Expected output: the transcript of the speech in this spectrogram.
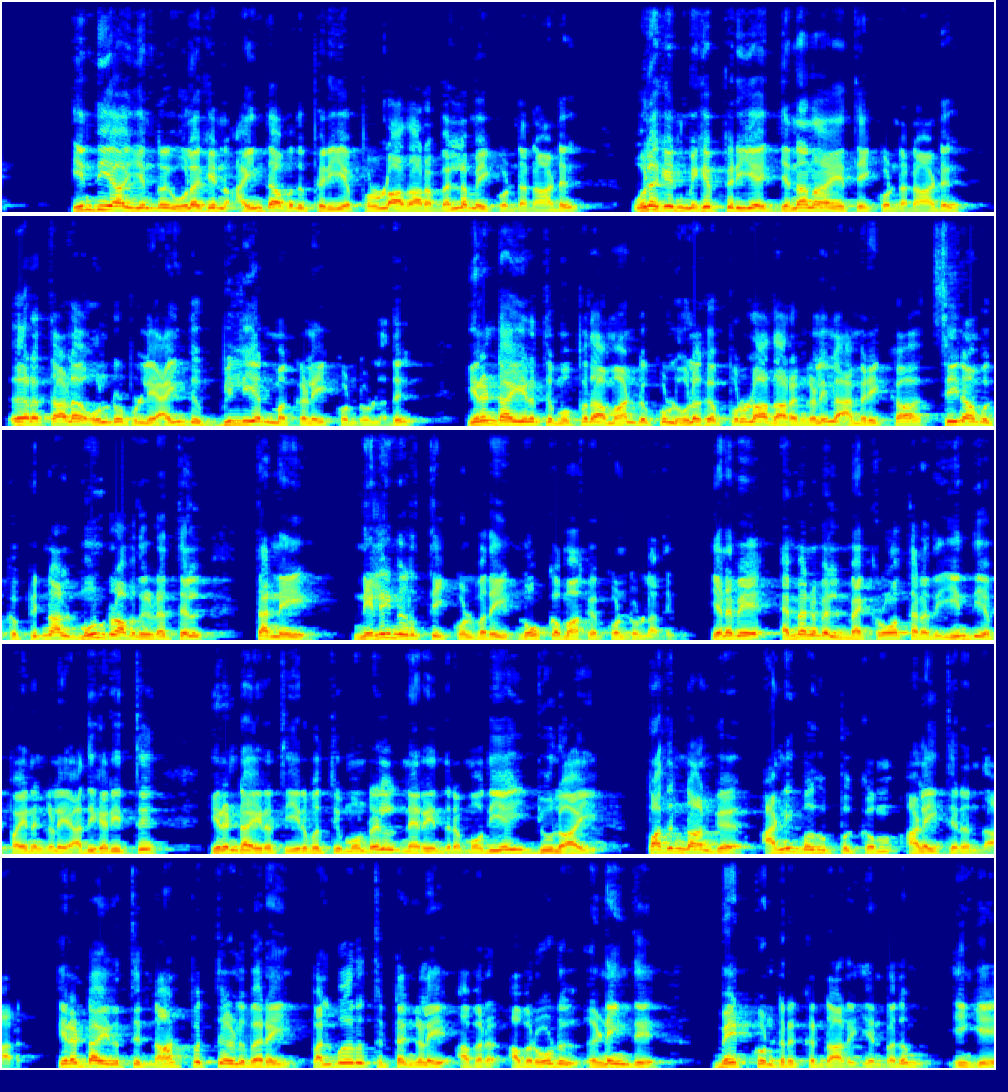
இந்தியா இன்று உலகின் ஐந்தாவது பெரிய பொருளாதார வல்லமை கொண்ட நாடு. உலகின் மிகப்பெரிய ஜனநாயகத்தை கொண்ட நாடு ஏறத்தாழ ஒன்று புள்ளி ஐந்து பில்லியன் மக்களை கொண்டுள்ளது. இரண்டாயிரத்து முப்பதாம் ஆண்டுக்குள் உலக பொருளாதாரங்களில் அமெரிக்கா சீனாவுக்கு பின்னால் மூன்றாவது இடத்தில் தன்னை நிலைநிறுத்திக் கொள்வதை நோக்கமாக கொண்டுள்ளது. எனவே எமனுவல் மெக்ரோ தனது இந்திய பயணங்களை அதிகரித்து இரண்டாயிரத்தி இருபத்தி மூன்றில் நரேந்திர மோடியை ஜூலை பதினான்கு அணிவகுப்புக்கும் அழைத்திருந்தார். இரண்டாயிரத்து நாற்பத்தி ஏழு வரை பல்வேறு திட்டங்களை அவர் அவரோடு இணைந்து மேற்கொண்டிருக்கின்றார் என்பதும் இங்கே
